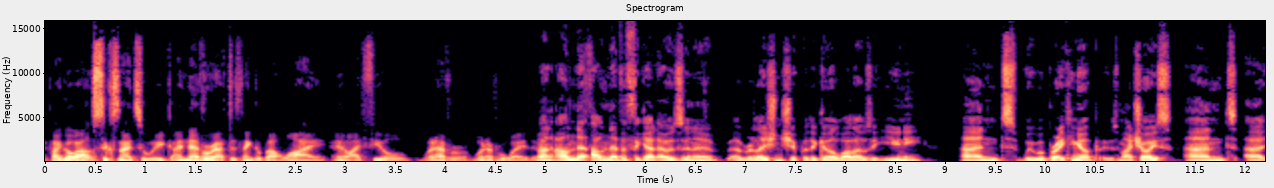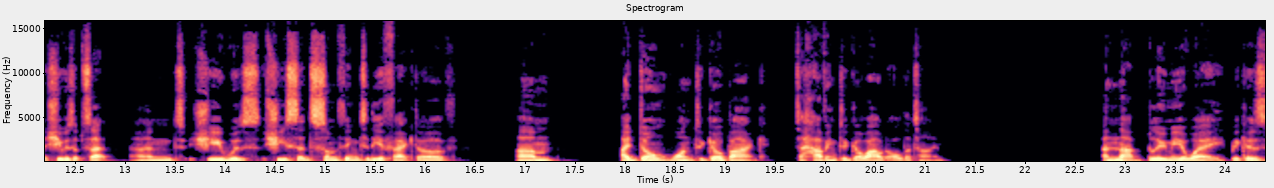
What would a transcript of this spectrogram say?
if I go out six nights a week, I never have to think about why you know I feel whatever whatever way. That Man, I'll ne- I'll never forget. I was in a, a, relationship with a girl while I was at uni, and we were breaking up. It was my choice, and uh, she was upset, and she was she said something to the effect of, um, "I don't want to go back to having to go out all the time." And that blew me away because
